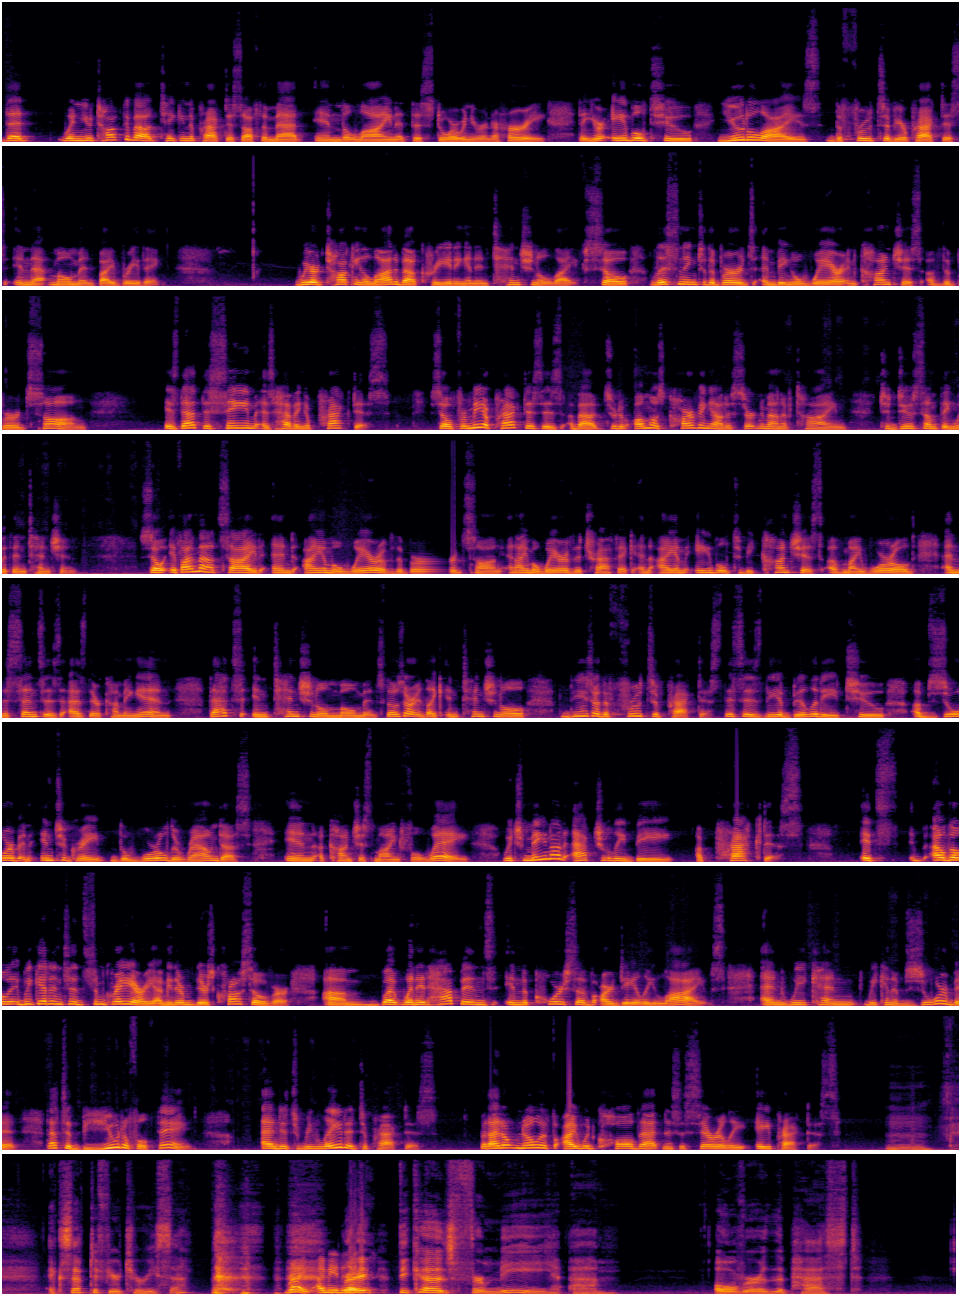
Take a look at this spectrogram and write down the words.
That when you talked about taking the practice off the mat in the line at the store when you're in a hurry, that you're able to utilize the fruits of your practice in that moment by breathing. We're talking a lot about creating an intentional life. So, listening to the birds and being aware and conscious of the bird's song, is that the same as having a practice? So, for me, a practice is about sort of almost carving out a certain amount of time to do something with intention. So if I'm outside and I am aware of the bird song and I'm aware of the traffic and I am able to be conscious of my world and the senses as they're coming in, that's intentional moments. Those are like intentional, these are the fruits of practice. This is the ability to absorb and integrate the world around us in a conscious, mindful way, which may not actually be a practice it's although we get into some gray area i mean there, there's crossover um, but when it happens in the course of our daily lives and we can we can absorb it that's a beautiful thing. And it's related to practice but i don't know if i would call that necessarily a practice. Mm. except if you're theresa. Right. I mean right? because for me um, over the past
